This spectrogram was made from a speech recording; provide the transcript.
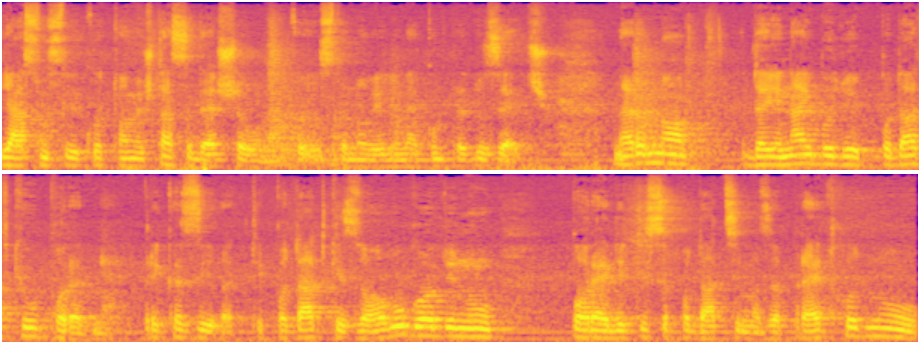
jasnu sliku o tome šta se dešava u nekoj ustanovi ili nekom preduzeću. Naravno da je najbolje podatke uporedno prikazivati. Podatke za ovu godinu porediti sa podacima za prethodnu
